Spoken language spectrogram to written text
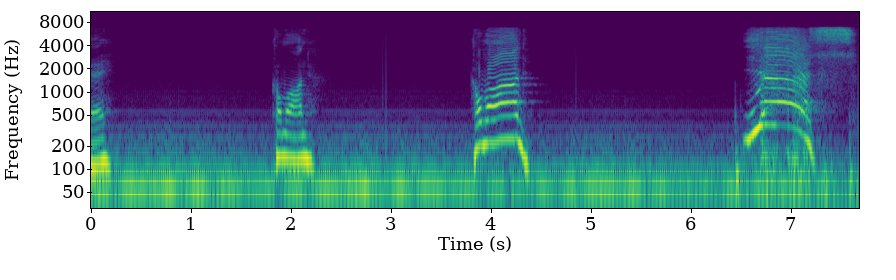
Okay. Come on. Come on! Yes!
